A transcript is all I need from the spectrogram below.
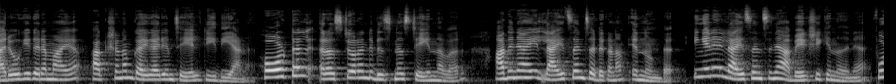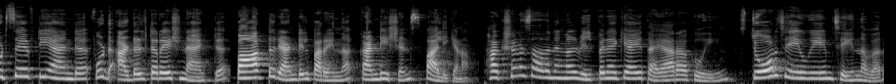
ആരോഗ്യകരമായ ഭക്ഷണം കൈകാര്യം ചെയ്യൽ രീതിയാണ്. ഹോട്ടൽ റെസ്റ്റോറന്റ് ബിസിനസ് ചെയ്യുന്നവർ അതിനായി ലൈസൻസ് എടുക്കണം എന്നുണ്ട്. ഇങ്ങനെ ലൈസൻസിനെ അപേക്ഷിക്കുന്നതിന് food safety and food adulteration act part രണ്ടിൽ പറയുന്ന കണ്ടീഷൻസ് പാലിക്കണം. ഭക്ഷണ സാധനങ്ങൾ വിൽപ്പനയ്ക്കായി തയ്യാറാക്കുകയും സ്റ്റോർ ചെയ്യുകയും ചെയ്യുന്നവർ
